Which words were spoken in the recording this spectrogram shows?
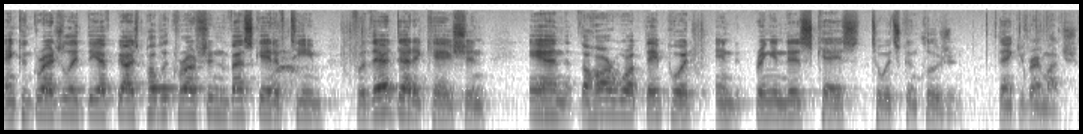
and congratulate the FBI's Public Corruption Investigative Team for their dedication and the hard work they put in bringing this case to its conclusion. Thank you very much.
